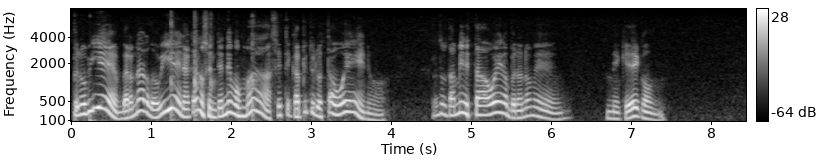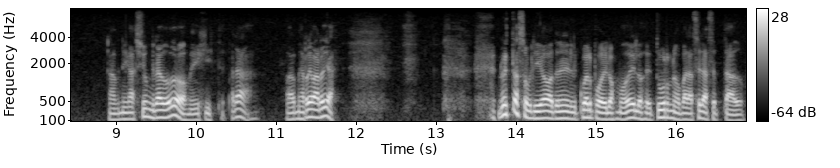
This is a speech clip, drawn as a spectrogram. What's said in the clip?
Pero bien, Bernardo, bien, acá nos entendemos más. Este capítulo está bueno. El otro también estaba bueno, pero no me, me quedé con, Abnegación grado 2, me dijiste. Pará, me rebardeaste. No estás obligado a tener el cuerpo de los modelos de turno para ser aceptado.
